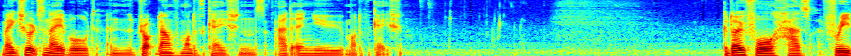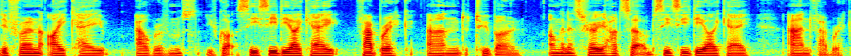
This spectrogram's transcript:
Make sure it's enabled and in the drop down for modifications, add a new modification. Godot 4 has three different IK algorithms. You've got CCDIK, FABRIK, and Two Bone. I'm going to show you how to set up CCDIK and FABRIK.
